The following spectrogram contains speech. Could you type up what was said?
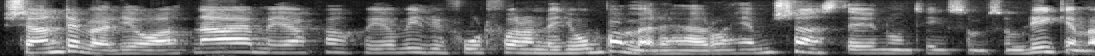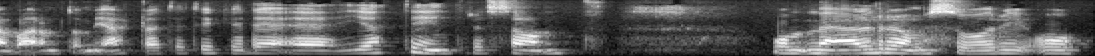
kände väl jag att nej, men jag kanske, jag vill ju fortfarande jobba med det här och hemtjänst är ju någonting som, som ligger mig varmt om hjärtat. Jag tycker det är jätteintressant och med äldreomsorg och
